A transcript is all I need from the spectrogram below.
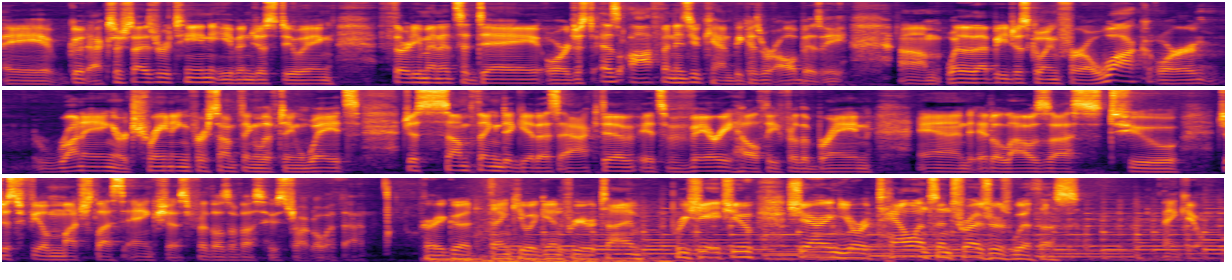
a good exercise routine, even just doing 30 minutes a day or just as often as you can because we're all busy. Um, whether that be just going for a walk or running or training for something, lifting weights, just something to get us active. It's very healthy for the brain and it allows us to just feel much less anxious for those of us who struggle with that. Very good. Thank you again for your time. Appreciate you sharing your talents and treasures with us. Thank you.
